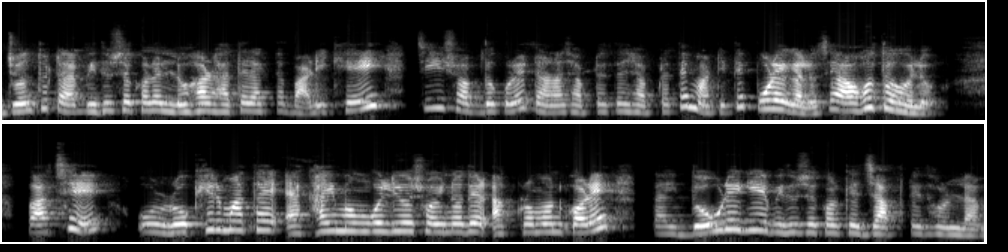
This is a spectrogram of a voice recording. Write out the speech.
জন্তুটা বিধুশেখরের লোহার হাতের একটা বাড়ি খেয়েই চি শব্দ করে ডানা ঝাপটাতে ঝাপটাতে মাটিতে পড়ে গেল, সে আহত হলো। পাছে ও রোখের মাথায় একাই মঙ্গোলীয় সৈন্যদের আক্রমণ করে, তাই দৌড়ে গিয়ে বিধুশেখরকে জাপটে ধরলাম।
